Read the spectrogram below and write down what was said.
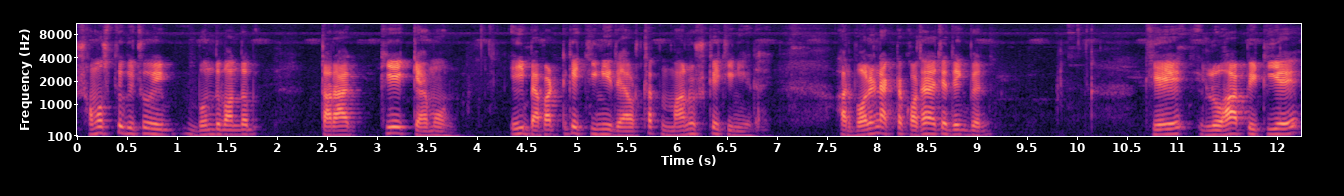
সমস্ত কিছু এই বন্ধুবান্ধব তারা কে কেমন? এই ব্যাপারটিকে চিনিয়ে দেয়, অর্থাৎ মানুষকে চিনিয়ে দেয়। আর বলেন, একটা কথা আছে, দেখবেন যে লোহা পিটিয়ে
